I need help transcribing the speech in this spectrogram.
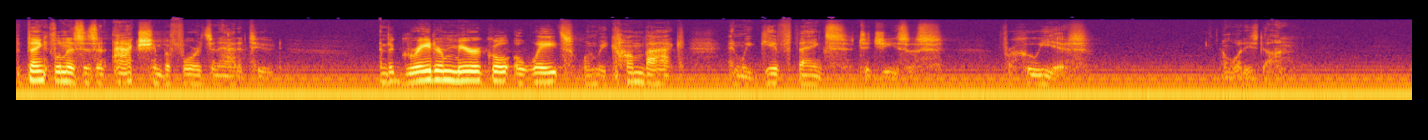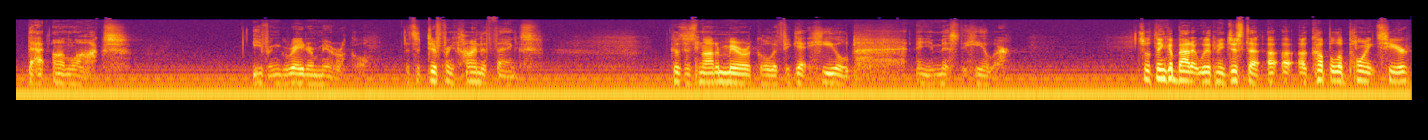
The thankfulness is an action before it's an attitude. And the greater miracle awaits when we come back and we give thanks to Jesus for who he is and what he's done. That unlocks even greater miracle It's a different kind of thanks. Because it's not a miracle if you get healed and you miss the healer. So think about it with me, just a, a, a couple of points here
